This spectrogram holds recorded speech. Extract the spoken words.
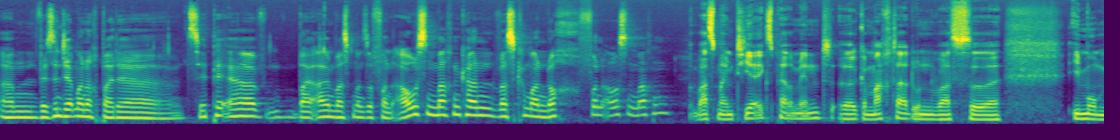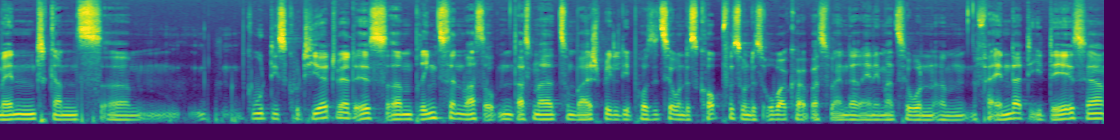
ähm, wir sind ja immer noch bei der CPR, bei allem, was man so von außen machen kann. Was kann man noch von außen machen? Was man im Tierexperiment äh, gemacht hat und was äh, im Moment ganz ähm, gut diskutiert wird, ist, ähm, bringt es denn was, dass man zum Beispiel die Position des Kopfes und des Oberkörpers während der Reanimation ähm, verändert? Die Idee ist ja,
